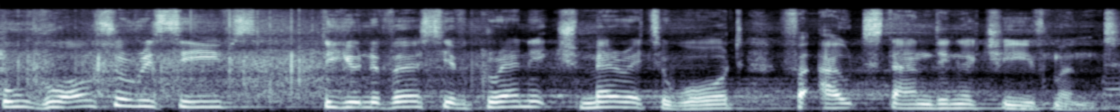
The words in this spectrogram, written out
who also receives the University of Greenwich Merit Award for Outstanding Achievement.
